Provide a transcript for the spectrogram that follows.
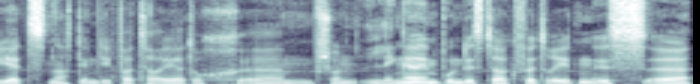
jetzt, nachdem die Partei ja doch ähm, schon länger im Bundestag vertreten ist, äh,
